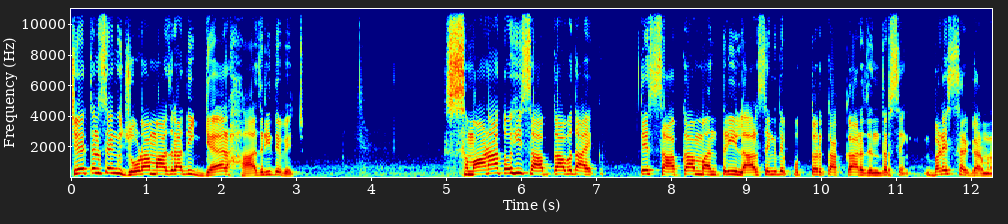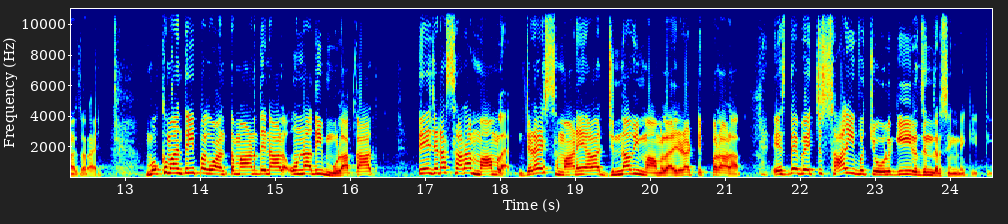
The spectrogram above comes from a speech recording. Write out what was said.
ਚੇਤਨ ਸਿੰਘ ਜੋੜਾ ਮਾਜਰਾ ਦੀ ਗੈਰ ਹਾਜ਼ਰੀ ਦੇ ਵਿੱਚ ਸਮਾਣਾ ਤੋਂ ਹੀ ਸਾਬਕਾ ਵਿਧਾਇਕ ਤੇ ਸਾਬਕਾ ਮੰਤਰੀ ਲਾਲ ਸਿੰਘ ਦੇ ਪੁੱਤਰ ਕਾਕਾ ਰਜਿੰਦਰ ਸਿੰਘ ਬੜੇ ਸਰਗਰਮ ਨਜ਼ਰ ਆਏ। ਮੁੱਖ ਮੰਤਰੀ ਭਗਵੰਤ ਮਾਨ ਦੇ ਨਾਲ ਉਹਨਾਂ ਦੀ ਮੁਲਾਕਾਤ ਤੇ ਜਿਹੜਾ ਸਾਰਾ ਮਾਮਲਾ ਹੈ, ਜਿਹੜਾ ਇਹ ਸਮਾਣੇ ਵਾਲਾ ਜਿੰਨਾ ਵੀ ਮਾਮਲਾ ਹੈ ਜਿਹੜਾ ਟਿੱਪਰ ਵਾਲਾ ਇਸ ਦੇ ਵਿੱਚ ਸਾਰੀ ਵਿਚੋਲਗੀ ਰਜਿੰਦਰ ਸਿੰਘ ਨੇ ਕੀਤੀ।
